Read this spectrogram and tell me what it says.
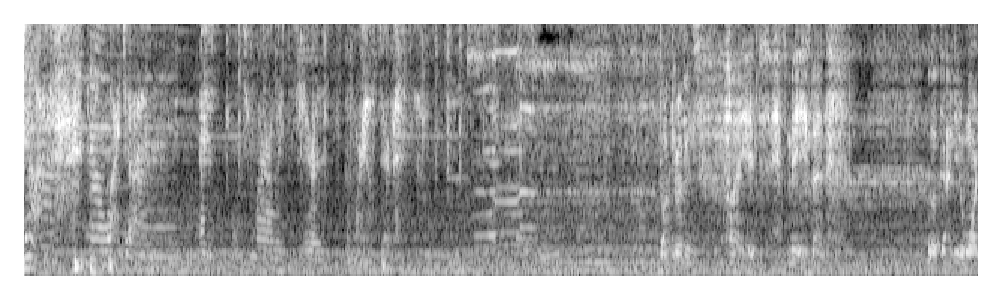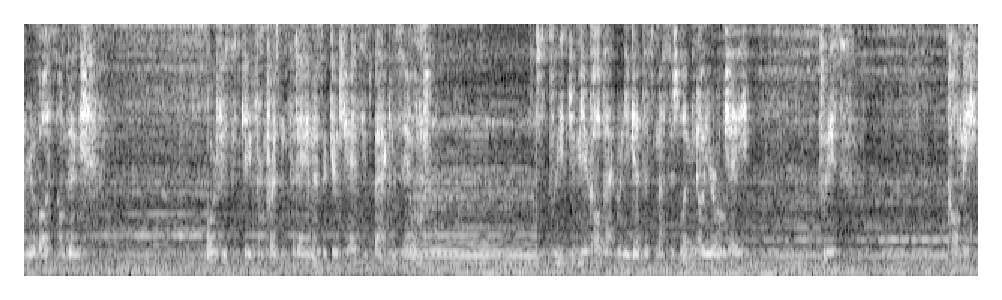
No, uh, no, I, ju- um, I just tomorrow is Sierra's memorial service. So. Dr. Evans, hi, it's it's me, Ben. Look, I need to warn you about something. Orpheus escaped from prison today, and there's a good chance he's back in Salem. Just please give me a call back when you get this message. Let me know you're okay. Please. Call me.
